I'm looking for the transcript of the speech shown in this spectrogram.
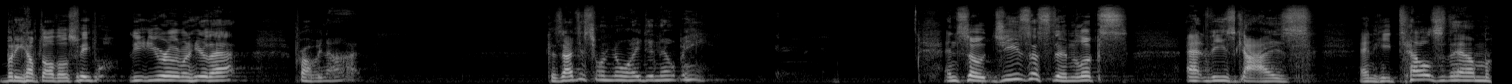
but he helped all those people? Do you really want to hear that? Probably not. Because I just want to know why he didn't help me. And so Jesus then looks at these guys and he tells them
